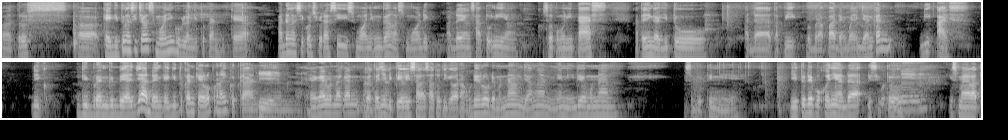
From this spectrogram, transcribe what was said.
Eh, terus eh, kayak gitu gak sih Cal? Semuanya gue bilang gitu kan. Kayak ada gak sih konspirasi? Semuanya enggak nggak semua dik. Ada yang satu nih yang satu komunitas. Katanya nggak gitu. Ada tapi beberapa ada yang banyak. Jangan kan di ice di di brand gede aja ada yang kayak gitu kan kayak lo pernah ikut kan? Iya benar. Ya kan pernah kan? Katanya dipilih salah satu tiga orang. Udah lo udah menang jangan. Ini dia yang menang. Sebutin nih ya. Ya itu deh pokoknya ada di situ. Ismail Art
